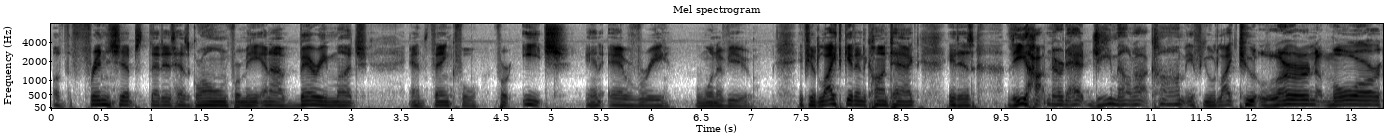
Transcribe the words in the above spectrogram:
of the friendships that it has grown for me, and I very much am thankful for each and every one of you. If you'd like to get into contact, it is thehopnerd at gmail.com. If you would like to learn more,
